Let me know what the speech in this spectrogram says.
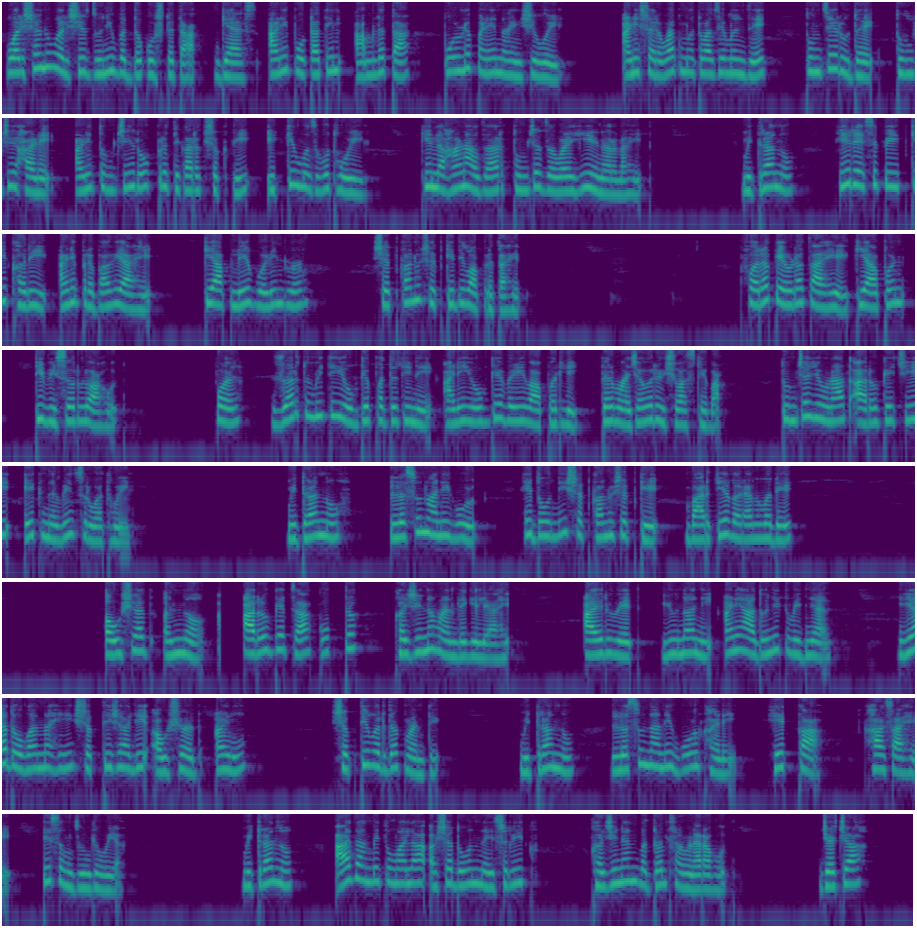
वर्षानुवर्षे जुनी बद्धकोष्ठता गॅस आणि पोटातील आम्लता पूर्णपणे नाहीशी होईल. आणि सर्वात महत्त्वाचे म्हणजे तुमचे हृदय तुमची हाडे आणि तुमची रोगप्रतिकारक शक्ती इतकी मजबूत होईल की लहान आजार तुमच्या जवळही येणार नाहीत. मित्रांनो ही रेसिपी इतकी खरी आणि प्रभावी आहे की आपले वडीलगण शतकानुशतके ती वापरत आहेत. फरक एवढाच आहे की आपण ती विसरलो आहोत. पण जर तुम्ही ती योग्य पद्धतीने आणि योग्य वेळी वापरली तर माझ्यावर विश्वास ठेवा. तुमच्या जीवनात आरोग्याची एक नवीन सुरुवात होईल. मित्रांनो लसूण आणि गूळ हे दोन्ही शतकानुशतके भारतीय घरांमध्ये औषध अन्न आरोग्याचा गुप्त खजिना मानले गेले आहे. आयुर्वेद युनानी आणि आधुनिक विज्ञान या दोघांनाही शक्तिशाली औषध आणि शक्तिवर्धक मानते. मित्रांनो लसूण आणि गूळ खाणे हे का खास आहे ते समजून घेऊया. मित्रांनो आज आम्ही तुम्हाला अशा दोन नैसर्गिक खजिन्यांबद्दल सांगणार आहोत ज्याच्या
